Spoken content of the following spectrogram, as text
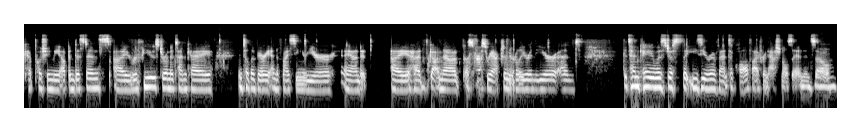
kept pushing me up in distance. I refused to run a 10K until the very end of my senior year. And I had gotten a, a stress reaction earlier in the year and the 10K was just the easier event to qualify for nationals in. And so mm.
